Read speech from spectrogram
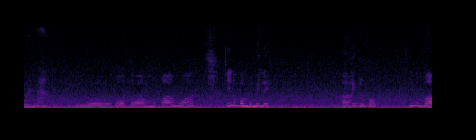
pool na. Tuwan-tuwa ang mukha mo, ah. Sino bang bumili? Ah, Sino po? sino ba?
